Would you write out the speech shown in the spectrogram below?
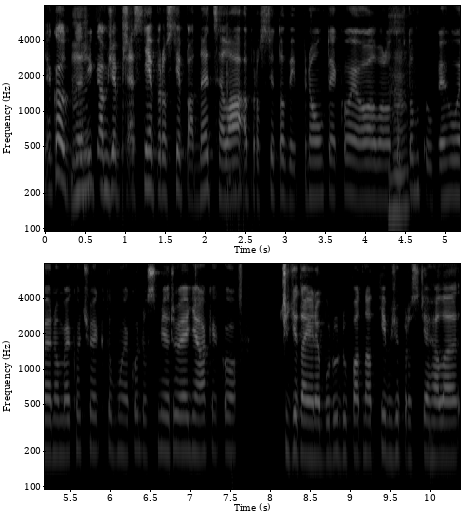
jako Hmm. neříkám, že přesně prostě padne celá a prostě to vypnout, jako jo, ale ono to Mhm. v tom průběhu jenom jako člověk k tomu jako dosměřuje nějak jako určitě tady nebudu dupat nad tím, že prostě hele,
